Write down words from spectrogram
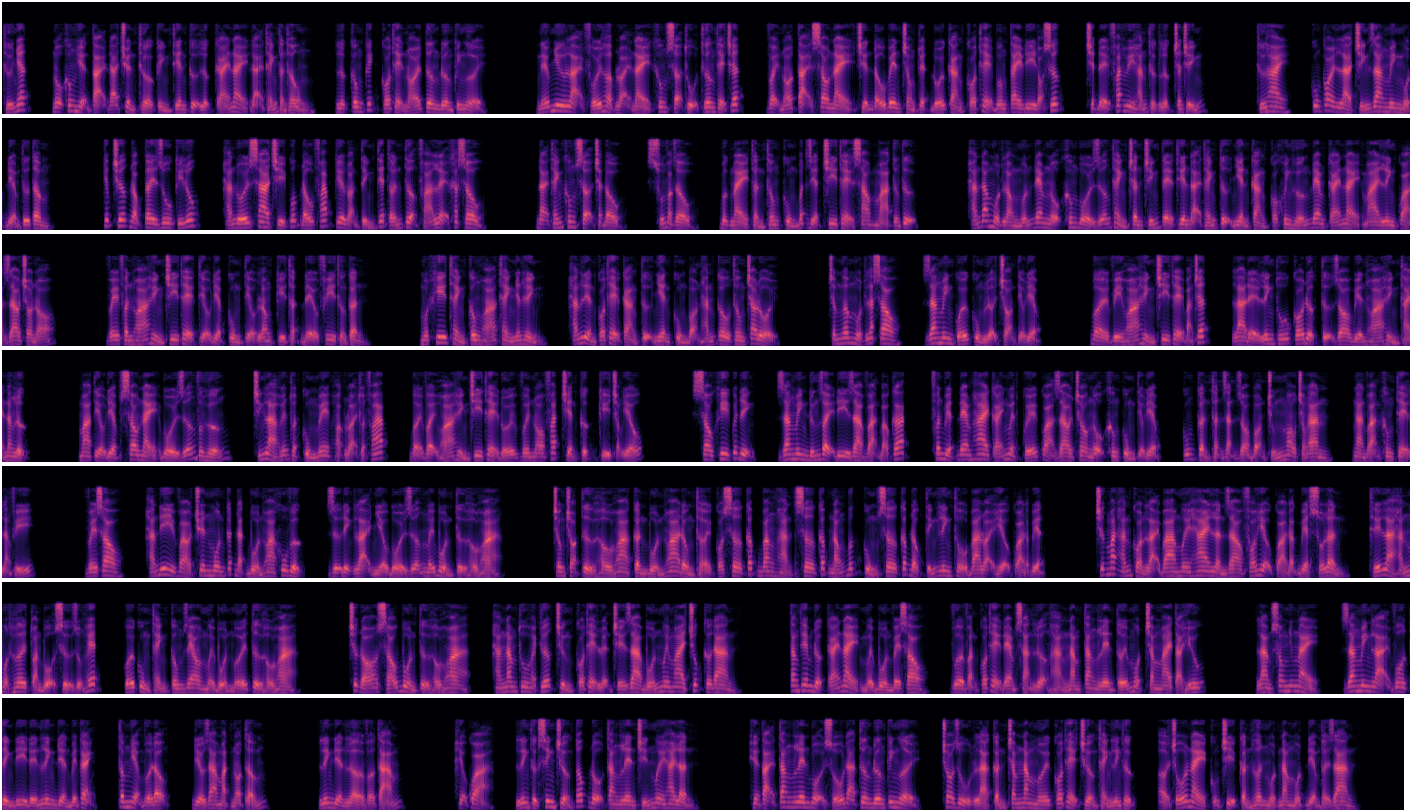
Thứ nhất nộ không hiện tại đã truyền thừa kình thiên cự lực cái này đại thánh thần thông, lực công kích có thể nói tương đương kinh người. Nếu như lại phối hợp loại này không sợ thụ thương thể chất, vậy nó tại sau này chiến đấu bên trong tuyệt đối càng có thể buông tay đi đọ sức, triệt để phát huy hắn thực lực chân chính. Thứ hai, cũng coi là chính giang minh một điểm tư tâm. Kiếp trước đọc tây du ký lúc, hắn đối xa chỉ quốc đấu pháp kia đoạn tình tiết ấn tượng phá lệ khắc sâu. Đại thánh không sợ chặt đầu, xuống vào dầu, bực này thần thông cùng bất diệt chi thể sao mà tương tự. Hắn đã một lòng muốn đem nộ không bồi dưỡng thành chân chính tề thiên đại thánh tự nhiên càng có khuynh hướng đem cái này mai linh quả giao cho nó về phân hóa hình chi thể tiểu điệp cùng tiểu long kỳ thật đều phi thường cần. Một khi thành công hóa thành nhân hình, hắn liền có thể càng tự nhiên cùng bọn hắn câu thông trao đổi. Trầm ngâm một lát sau, giang minh cuối cùng lựa chọn tiểu điệp. Bởi vì hóa hình chi thể bản chất là để linh thú có được tự do biến hóa hình thái năng lực. Mà tiểu điệp sau này bồi dưỡng phương hướng chính là huyễn thuật cùng mê hoặc loại thuật pháp, bởi vậy hóa hình chi thể đối với nó phát triển cực kỳ trọng yếu. Sau khi quyết định, giang minh đứng dậy đi ra vạn bảo cát, phân biệt đem hai cái nguyệt quế quả giao cho nộ không cùng tiểu điệp, cũng cẩn thận dặn dò bọn chúng mau chóng ăn, ngàn vạn không thể lãng phí. Về sau hắn đi vào chuyên môn cất đặt bồn hoa khu vực, dự định lại nhiều bồi dưỡng mấy bồn tử hầu hoa. Trồng trọt tử hầu hoa cần bồn hoa đồng thời có sơ cấp băng hẳn sơ cấp nóng bức cùng sơ cấp độc tính linh thổ ba loại hiệu quả đặc biệt. Trước mắt hắn còn lại ba mươi hai lần giao phó hiệu quả đặc biệt số lần, thế là hắn một hơi toàn bộ sử dụng hết, cuối cùng thành công gieo mười bồn mới tử hầu hoa. Trước đó sáu bồn tử hầu hoa, hàng năm thu hoạch nước chừng có thể luyện chế ra bốn mươi mai trúc cơ đan. Tăng thêm được cái này mười bồn về sau, vừa vặn có thể đem sản lượng hàng năm tăng lên tới một trăm mai tả hữu. Làm xong những n à y giang minh lại vô tình đi đến linh điền bên cạnh, tâm niệm vừa động, điều ra mặt nó tấm linh điền lv tám. Hiệu quả, linh thực sinh trưởng tốc độ tăng lên chín mươi hai lần. Hiện tại tăng lên bội số đã tương đương kinh người, cho dù là cần trăm năm mới có thể trưởng thành linh thực, ở chỗ này cũng chỉ cần hơn một năm một điểm thời gian.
